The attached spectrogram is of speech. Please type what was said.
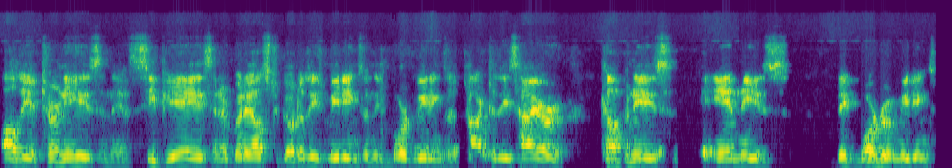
all the attorneys and the cpas and everybody else to go to these meetings and these board meetings and talk to these higher companies in these big boardroom meetings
